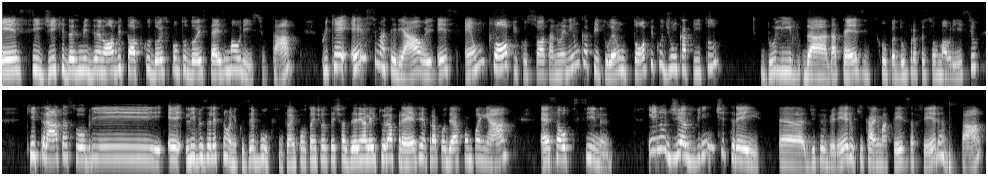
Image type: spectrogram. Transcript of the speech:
esse DIC 2019 tópico 2.2 tese Maurício, tá? Porque esse material, esse é um tópico só, tá? Não é nem um capítulo, é um tópico de um capítulo do livro, da, da tese, desculpa, do professor Maurício, que trata sobre livros eletrônicos, e-books. Então é importante vocês fazerem a leitura prévia para poder acompanhar essa oficina. E no dia 23 é, de fevereiro, que cai numa terça-feira, tá?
